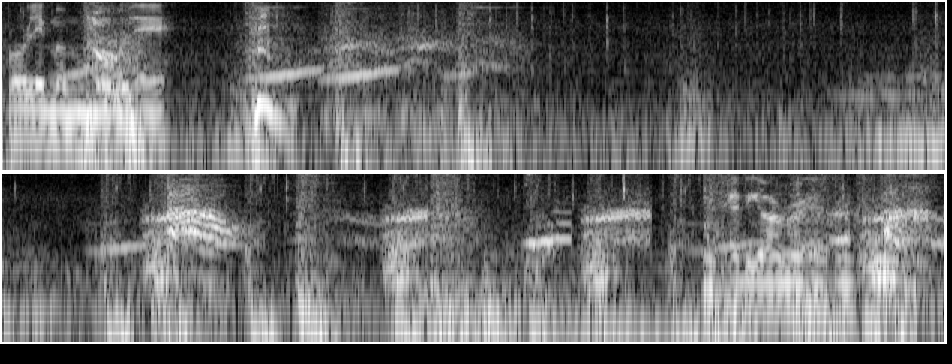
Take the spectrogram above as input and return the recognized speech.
trolley mamole. Heavy armor has increased.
